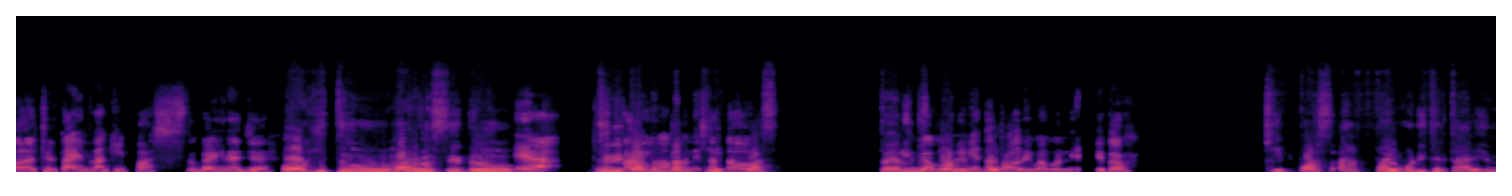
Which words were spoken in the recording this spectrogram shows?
eh, ceritain tentang kipas, lu bayangin aja. Oh gitu, harus itu. Ya, Cerita tentang menit atau kipas. Telling tiga menit atau lima menit gitu. kipas apa yang mau diceritain?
